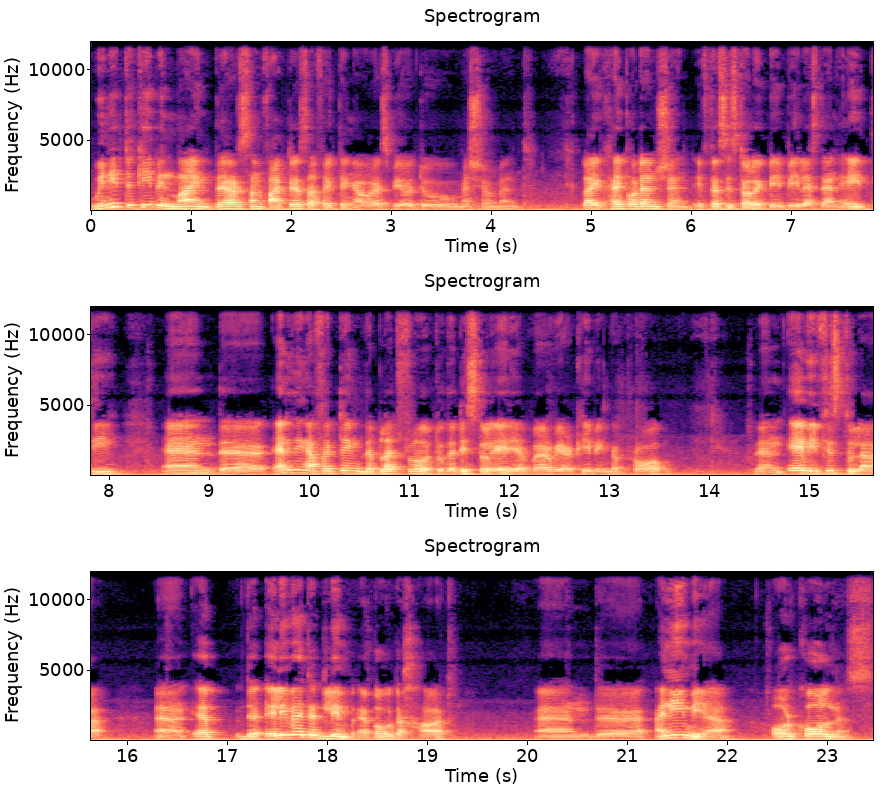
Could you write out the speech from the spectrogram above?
We need to keep in mind there are some factors affecting our SpO2 measurement. Like hypotension if the systolic BP less than 80 and uh, anything affecting the blood flow to the distal area where we are keeping the probe. Then AV fistula uh, the elevated limb above the heart and uh, anemia or coldness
